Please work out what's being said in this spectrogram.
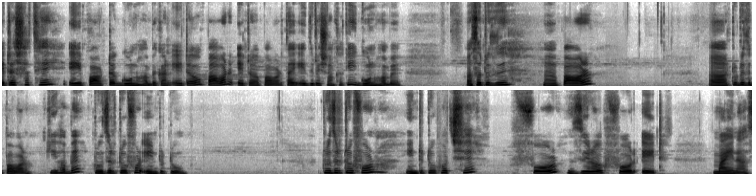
এটার সাথে এই পাওয়ারটা গুণ হবে। কারণ এটাও পাওয়ার এটাও পাওয়ার তাই এই দুটো সংখ্যাকেই গুণ হবে। অর্থাৎ two the power two two the power কী হবে? Two zero two four into two two zero two four into two হচ্ছে four zero four eight minus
